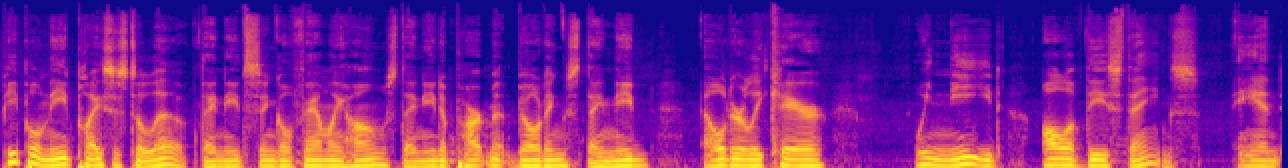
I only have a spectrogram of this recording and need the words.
People need places to live. They need single family homes. They need apartment buildings. They need elderly care. We need all of these things. And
